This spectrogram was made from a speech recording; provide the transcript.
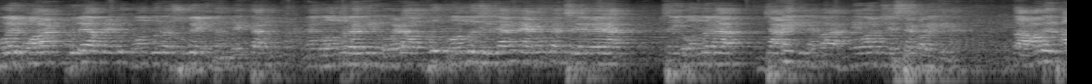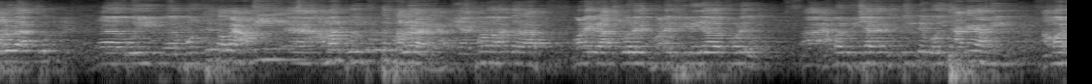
বইয়ের মলাট খুলে আমরা একটু গন্ধটা শুকে নিতাম। দেখতাম গন্ধটা কীরকম একটা অদ্ভুত গন্ধ ছিল। জানেন এখনকার ছেলেমেয়েরা সেই গন্ধটা জানে কিনা বা নেওয়ার চেষ্টা করে কিনা? তো আমাদের ভালো লাগতো বই পড়তে। তবে আমি আমার বই পড়তে ভালো লাগে। আমি এখনও হয়তো অনেক রাত করে, ঘরে ফিরে যাওয়ার পরেও একবার বিছানায় দু তিনটে বই থাকে, আমি আমার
